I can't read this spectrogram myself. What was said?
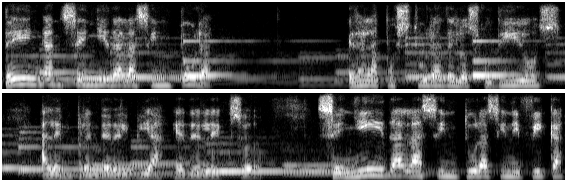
Tengan ceñida la cintura. Era la postura de los judíos al emprender el viaje del éxodo. Ceñida la cintura significa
